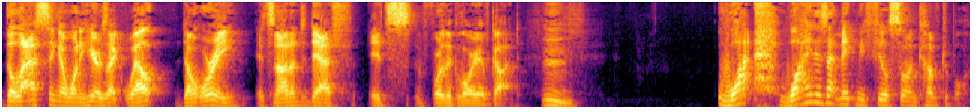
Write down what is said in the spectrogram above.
the last thing I want to hear is like, well, don't worry, it's not unto death. It's for the glory of God. Why? Why does that make me feel so uncomfortable?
